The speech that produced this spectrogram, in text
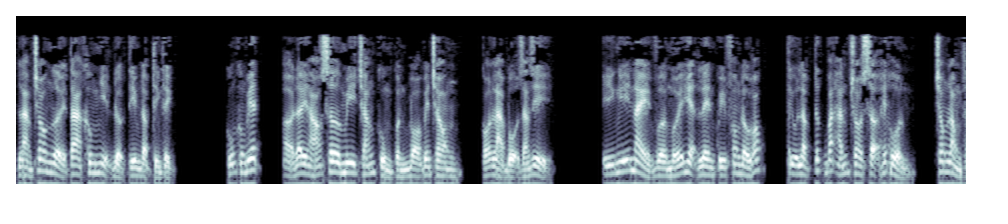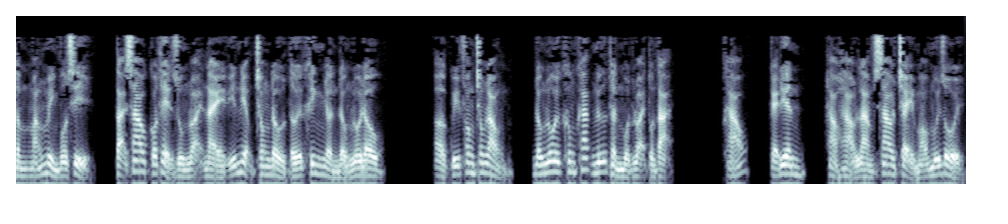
làm cho người ta không nhịn được tim đập thình thịch. Cũng không biết, ở đây áo sơ mi trắng cùng quần bò bên trong, có là bộ dáng gì? Ý nghĩ này vừa mới hiện lên quý phong đầu óc, tự lập tức bắt hắn cho sợ hết hồn, trong lòng thầm mắng mình vô sỉ, tại sao có thể dùng loại này ý niệm trong đầu tới khinh nhẫn đồng lôi đâu? Ở quý phong trong lòng, đồng lôi không khác nữ thần một loại tồn tại. Kháo, kẻ điên hảo hảo làm sao chảy máu mũi rồi.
